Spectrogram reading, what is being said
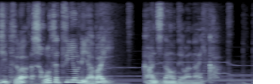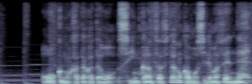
実は小説よりやばい感じなのではないか。多くの方々を震撼させたのかもしれませんね。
